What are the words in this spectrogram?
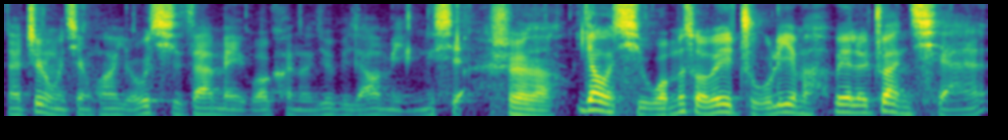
那这种情况尤其在美国可能就比较明显。是的，药企我们所谓逐利嘛，为了赚钱。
